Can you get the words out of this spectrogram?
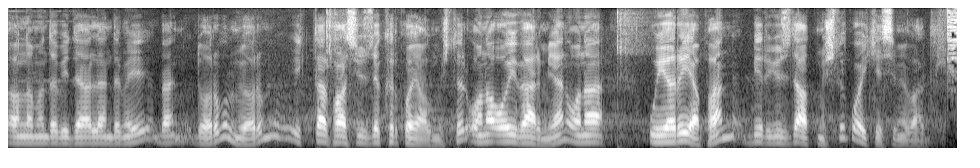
anlamında bir değerlendirmeyi ben doğru bulmuyorum. İktidar Partisi yüzde 40 oy almıştır. Ona oy vermeyen, ona uyarı yapan bir yüzde 60'lık oy kesimi vardır.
